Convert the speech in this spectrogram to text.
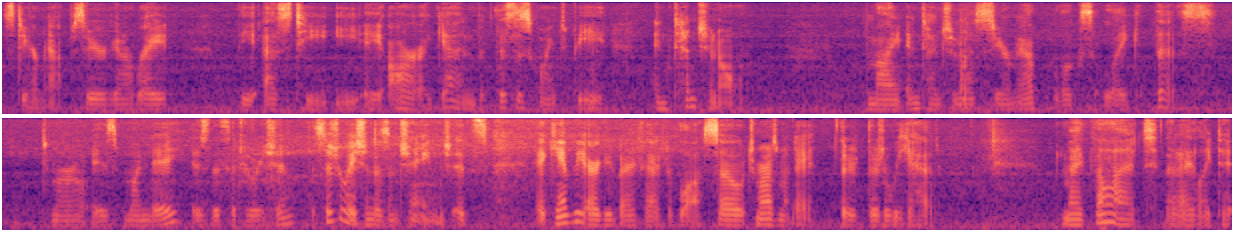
steer map. So you're going to write the S T E A R again, but this is going to be intentional. My intentional steer map looks like this. Tomorrow is Monday, is the situation. The situation doesn't change. It's it can't be argued by a fact of law. So tomorrow's Monday. There, there's a week ahead. My thought that I like to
